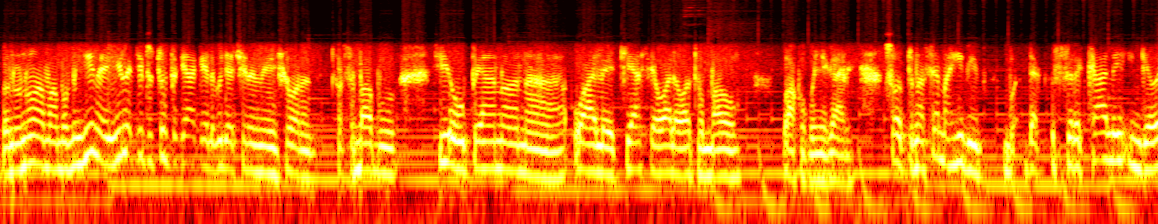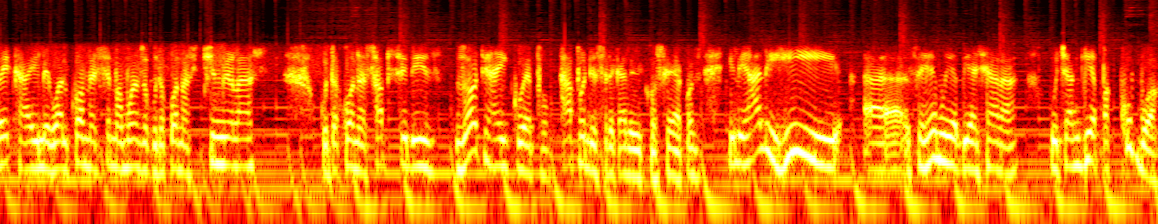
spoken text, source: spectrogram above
Kununua mambo mengine, ile kitu tu peke yake ilikuja chini ni insurance, kwa sababu hiyo hupeanwa na wale kiasi ya wale watu ambao wako kwenye gari. So tunasema hivi, serikali ingeweka ile, walikuwa wamesema mwanzo kutakuwa na stimulus, kutakuwa na subsidies, zote haikuwepo. Hapo ndio serikali ilikosea, ili hali hii uh, sehemu ya biashara huchangia pakubwa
